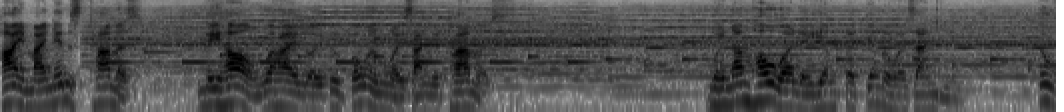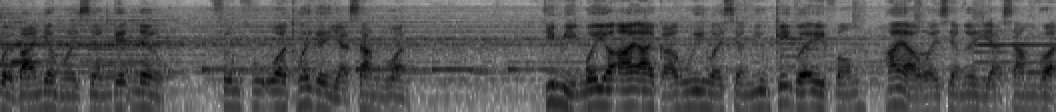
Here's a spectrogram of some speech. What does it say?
Hi, my name is Thomas. 你好，我系来自工人会山嘅 Thomas。我năm后我嚟向北京嘅会山人，都会怀念会上嘅牛，丰富我推嘅日生活。今日我要爱爱教会会上有几个地方，还有会上嘅日生活。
